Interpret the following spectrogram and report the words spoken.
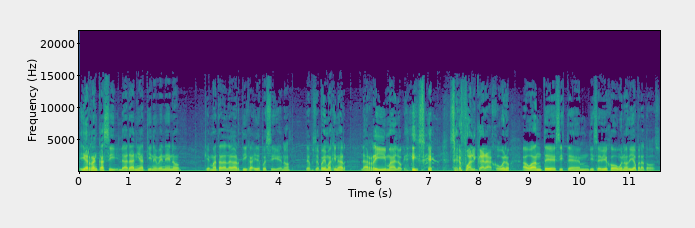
Y arranca así: La araña tiene veneno que mata a la lagartija y después sigue, ¿no? Se puede imaginar la rima, lo que dice. Se fue al carajo. Bueno, aguante System, dice viejo, buenos días para todos.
